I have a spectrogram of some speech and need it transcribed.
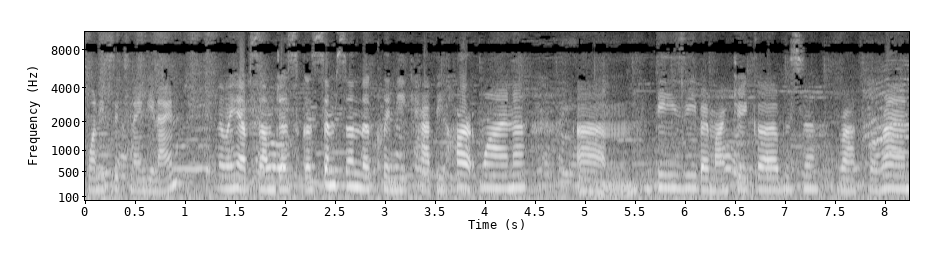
$26.99. Then we have some Jessica Simpson, the Clinique Happy Heart one, um, Daisy by Marc Jacobs, Ralph Lauren,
